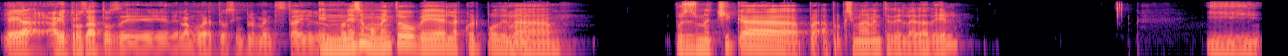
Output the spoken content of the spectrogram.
¿Y hay, otros datos de, la muerte o simplemente está ahí el En ese momento ve el cuerpo de la... Pues es una chica aproximadamente de la edad de él. Y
